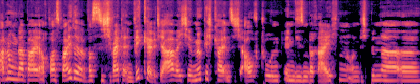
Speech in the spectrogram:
Spannung dabei, auch was weiter, was sich weiterentwickelt, ja, welche Möglichkeiten sich auftun in diesen Bereichen. Und ich bin da äh,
